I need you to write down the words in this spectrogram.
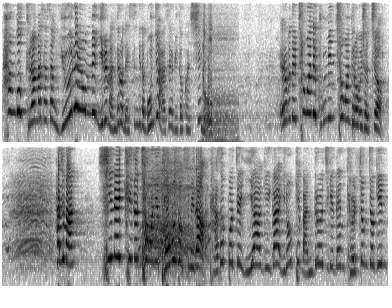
한국 드라마 사상 유례 없는 일을 만들어냈습니다. 뭔지 아세요, 리덕환 씨? 여러분들 청와대 국민청원 들어보셨죠? 신의 퀴즈 청원이 더 무섭습니다. 다섯 번째 이야기가 이렇게 만들어지게 된 결정적인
